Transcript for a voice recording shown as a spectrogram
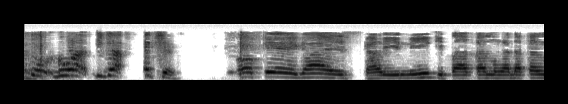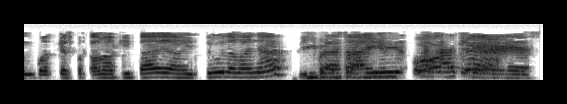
Satu, dua, tiga, action. Oke guys, kali ini kita akan mengadakan podcast pertama kita yaitu namanya Dibasahin podcast.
